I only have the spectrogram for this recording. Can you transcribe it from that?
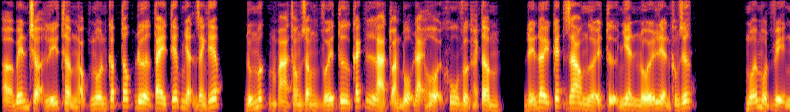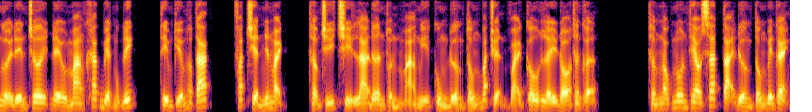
Ở bên trợ lý thẩm ngọc nôn cấp tốc đưa tay tiếp nhận danh thiếp, đúng mức mà thong dong với tư cách là toàn bộ đại hội khu vực hạch tâm, đến đây kết giao người tự nhiên nối liền không dứt. Mỗi một vị người đến chơi đều mang khác biệt mục đích, tìm kiếm hợp tác, phát triển nhân mạch, thậm chí chỉ là đơn thuần mà nghĩ cùng đường tống bắt chuyện vài câu lấy đó thân cận thầm ngọc nôn theo sát tại đường tống bên cạnh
